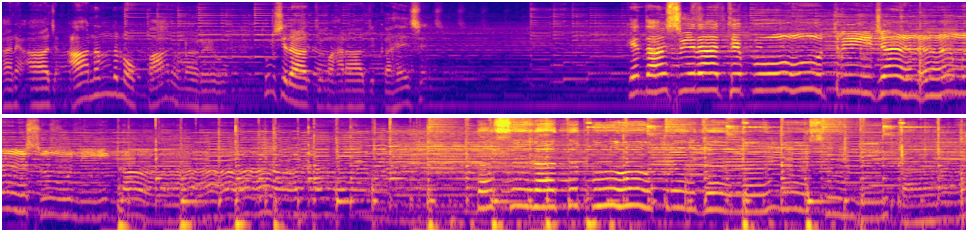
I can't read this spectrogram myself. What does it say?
અને આજ આનંદનો પાર ન રહ્યો. તુલસીદાસજી મહારાજ કહે છે કે દશરથ પુત્રી જન્મ સુની દશરથ પુત્ર જનમ સુનિકાના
